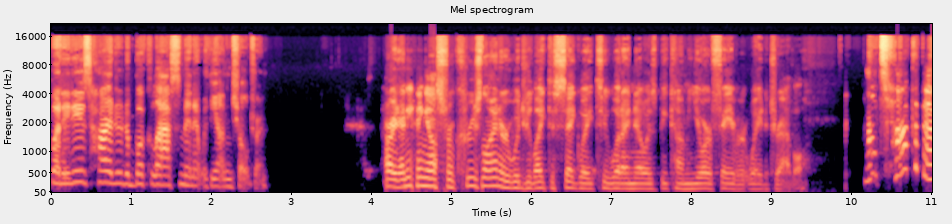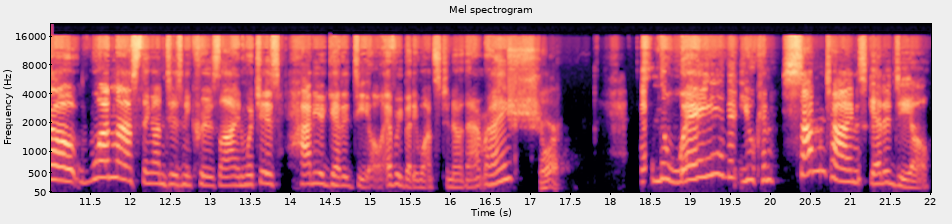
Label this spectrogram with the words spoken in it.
but it is harder to book last minute with young children. All right. Anything else from Cruise Line, or would you like to segue to what I know has become your favorite way to travel? I'll talk about one last thing on Disney Cruise Line, which is how do you get a deal? Everybody wants to know that, right? Sure. And the way that you can sometimes get a deal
